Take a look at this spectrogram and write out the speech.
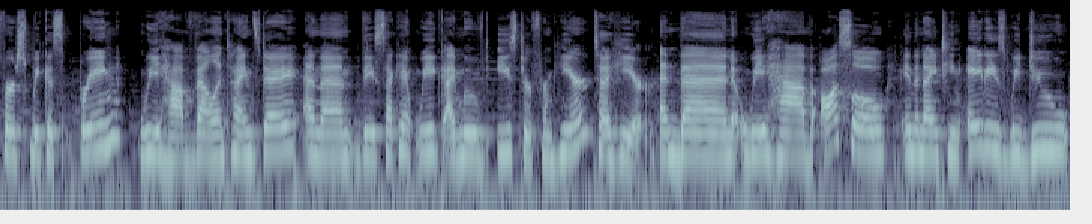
first week of spring, we have Valentine's Day. And then the second week, I moved Easter from here to here. And then we have also in the 1980s, we do,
